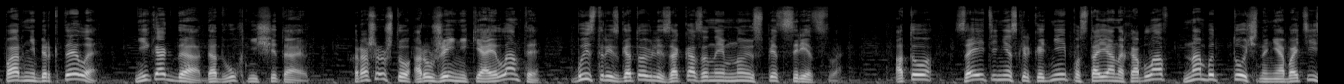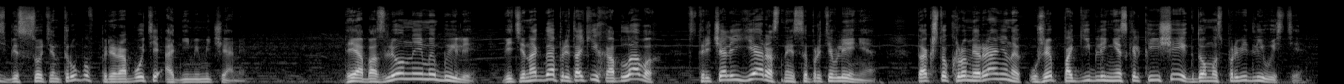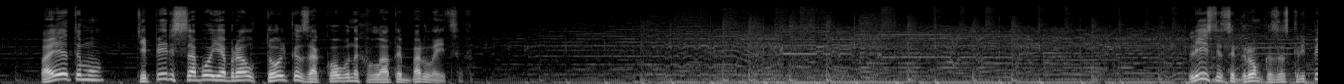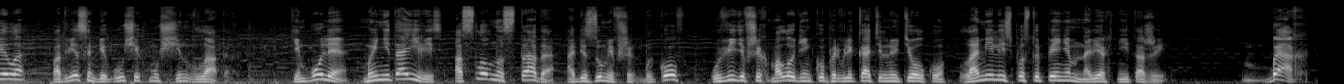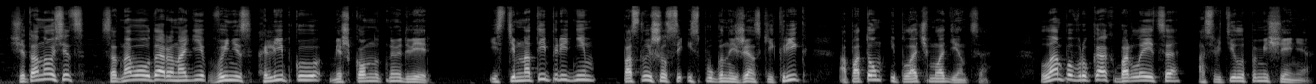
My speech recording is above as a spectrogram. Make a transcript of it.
Парни Берктейла никогда до двух не считают. Хорошо, что оружейники Айланты быстро изготовили заказанные мною спецсредства. А то за эти несколько дней постоянных облав нам бы точно не обойтись без сотен трупов при работе одними мечами. Да и обозленные мы были, ведь иногда при таких облавах встречали яростное сопротивление, так что кроме раненых уже погибли несколько ищеек Дома Справедливости. Поэтому теперь с собой я брал только закованных в латы барлейцев. Лестница громко заскрипела под весом бегущих мужчин в латах. Тем более мы не таились, а словно стадо обезумевших быков увидевших молоденькую привлекательную телку, ломились по ступеням на верхние этажи. Бах! Щитоносец с одного удара ноги вынес хлипкую межкомнатную дверь. Из темноты перед ним послышался испуганный женский крик, а потом и плач младенца. Лампа в руках Барлейца осветила помещение.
